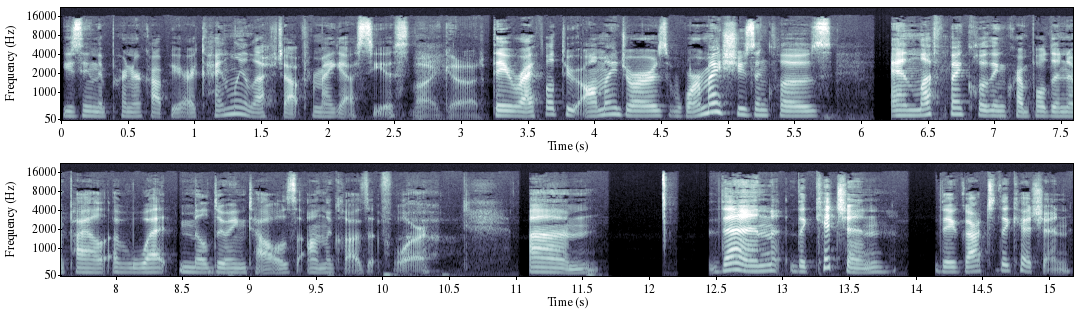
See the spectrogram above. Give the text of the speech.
using the printer copier I kindly left out for my guest use. My God. They rifled through all my drawers, wore my shoes and clothes, and left my clothing crumpled in a pile of wet, mildewing towels on the closet floor. Um, then the kitchen, they got to the kitchen.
